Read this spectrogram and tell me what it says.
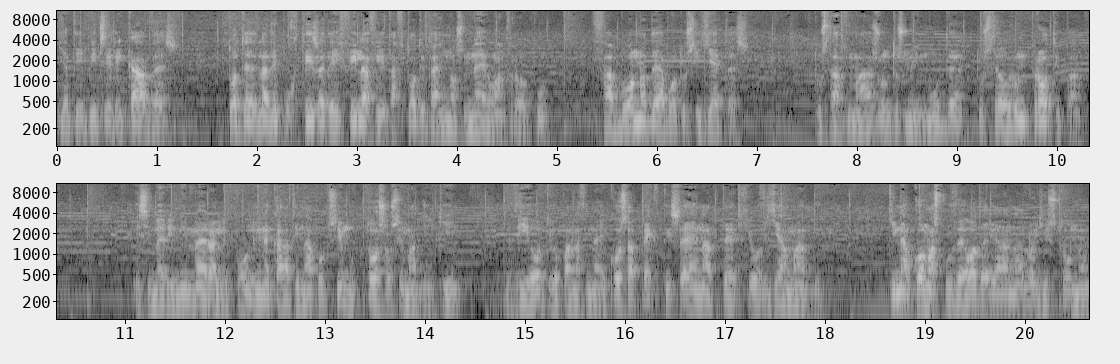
Γιατί οι πιτσιρικάδες, τότε δηλαδή που χτίζεται η φύλαθλη ταυτότητα ενός νέου ανθρώπου, θα μπώνονται από τους ηγέτες. Τους θαυμάζουν, τους μιμούνται, τους θεωρούν πρότυπα. Η σημερινή μέρα λοιπόν είναι κατά την άποψή μου τόσο σημαντική διότι ο Παναθηναϊκός απέκτησε ένα τέτοιο διαμάντι. Και είναι ακόμα σπουδαιότερη αν αναλογιστούμε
